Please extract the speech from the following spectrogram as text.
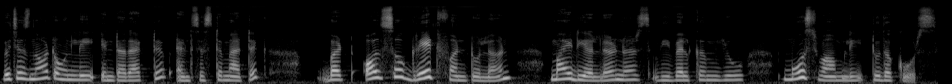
which is not only interactive and systematic, but also great fun to learn, my dear learners, we welcome you most warmly to the course.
